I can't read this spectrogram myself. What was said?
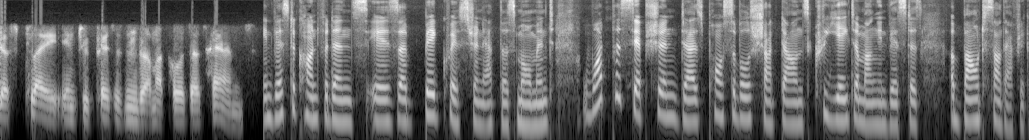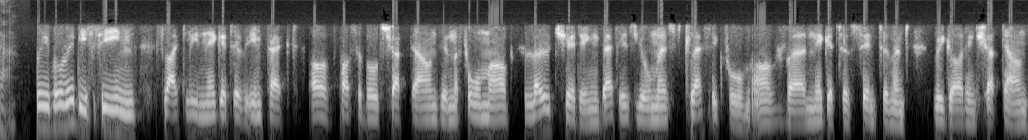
just play into President Ramaphosa's hands. Investor confidence is a big question at this moment. What perception does possible shutdowns create among investors about South Africa? We've already seen slightly negative impact of possible shutdowns in the form of load shedding. That is your most classic form of uh, negative sentiment regarding shutdowns.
